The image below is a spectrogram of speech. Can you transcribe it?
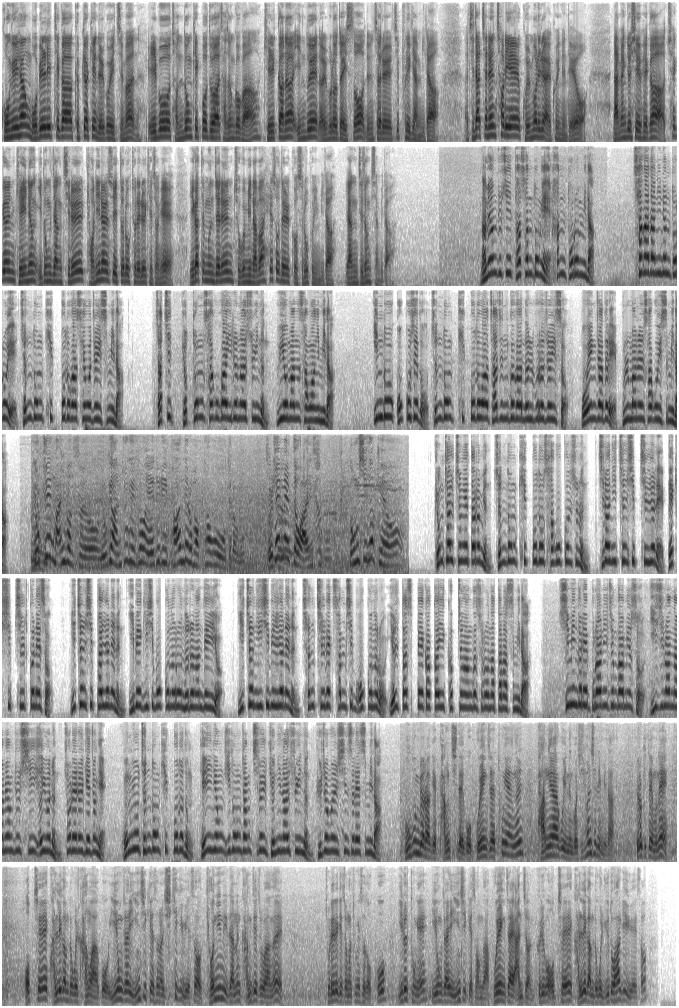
공유형 모빌리티가 급격히 늘고 있지만 일부 전동 킥보드와 자전거가 길가나 인도에 널브러져 있어 눈살을 찌푸리게 합니다. 지자체는 처리에 골머리를 앓고 있는데요. 남양주시의회가 최근 개인형 이동장치를 견인할 수 있도록 조례를 개정해 이 같은 문제는 조금이나마 해소될 것으로 보입니다. 양재정 기자입니다. 남양주시 다산동의 한 도로입니다. 차가 다니는 도로에 전동 킥보드가 세워져 있습니다. 자칫 교통사고가 일어날 수 있는 위험한 상황입니다. 인도 곳곳에도 전동 킥보드와 자전거가 널브러져 있어 보행자들의 불만을 사고 있습니다. 역주행 많이 봤어요. 여기 안쪽에서 애들이 반대로 막 타고 오더라고. 헬멧도 안 쓰고. 너무 심각해요. 경찰청에 따르면 전동 킥보드 사고 건수는 지난 2017년에 117건에서 2018년에는 225건으로 늘어난 데 이어 2021년에는 1735건으로 15배 가까이 급증한 것으로 나타났습니다. 시민들의 불안이 증가하면서 이진환 남양주시 의원은 조례를 개정해 공유 전동 킥보드 등 개인형 이동 장치를 견인할 수 있는 규정을 신설했습니다. 무분별하게 방치되고 보행자의 통행을 방해하고 있는 것이 현실입니다. 그렇기 때문에 업체의 관리 감독을 강화하고 이용자의 인식 개선을 시키기 위해서 견인이라는 강제 조항을 조례 개정을 통해서 넣고 이를 통해 이용자의 인식 개선과 보행자의 안전 그리고 업체의 관리 감독을 유도하기 위해서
